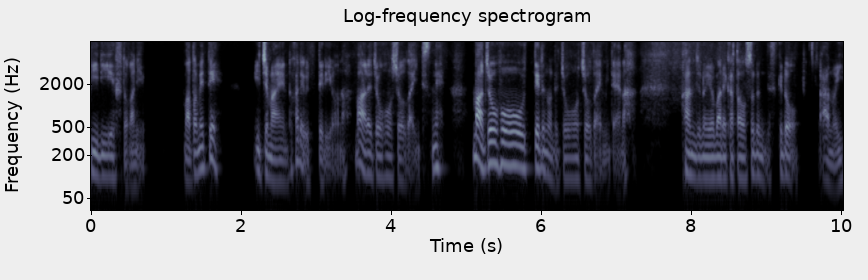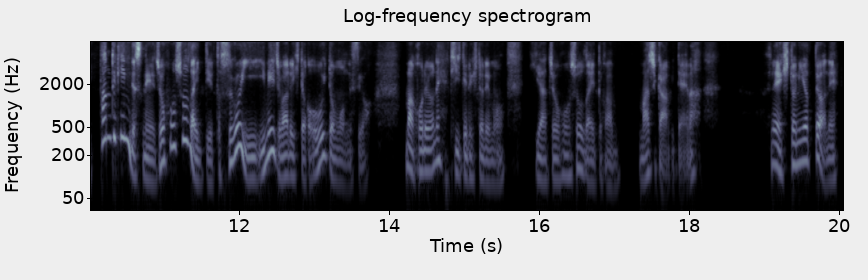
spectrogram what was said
PDF とかにまとめて、1万円とかで売ってるような、まあ、あれ情報商材ですね。まあ、情報を売ってるので情報商材みたいな感じの呼ばれ方をするんですけど、あの、一般的にですね、情報商材っていうとすごいイメージ悪い人が多いと思うんですよ。まあ、これをね、聞いてる人でも、いや、情報商材とかマジか、みたいな。ね、人によってはね、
